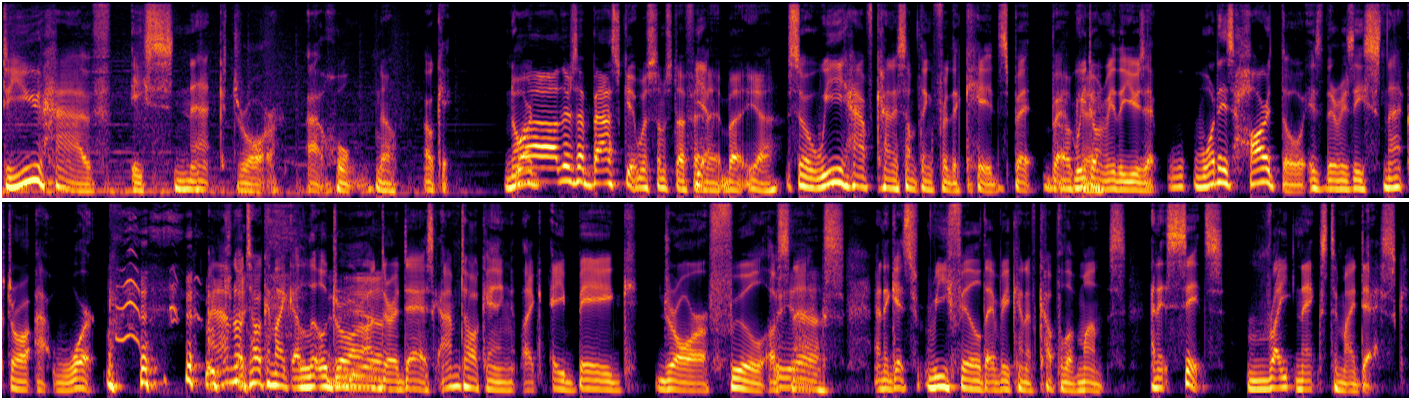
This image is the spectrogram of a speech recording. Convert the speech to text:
do you have a snack drawer at home? No. Okay. Nor Well, there's a basket with some stuff in Yeah. it, but yeah. So we have kind of something for the kids, but but we don't really use it. What is hard though is there is a snack drawer at work, and I'm not talking like a little drawer Yeah. under a desk. I'm talking like a big drawer full of Yeah. snacks, and it gets refilled every kind of couple of months, and it sits right next to my desk,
